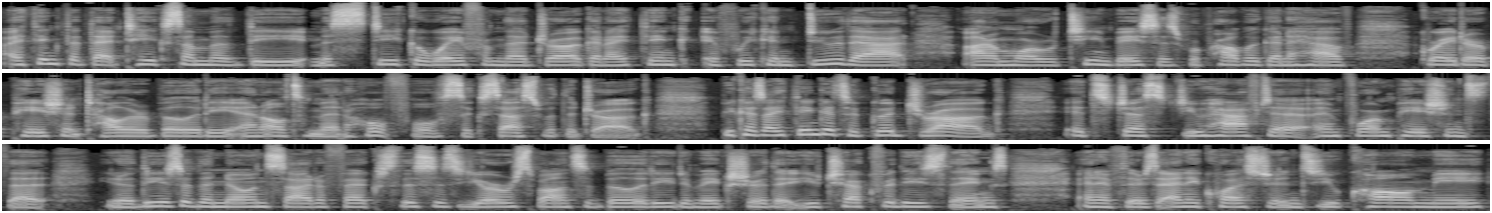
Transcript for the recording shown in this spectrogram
I think that that takes some of the mystique away from that drug. And I think if we can do that on a more routine basis, we're probably going to have greater patient tolerability and ultimate hopeful success with the drug. Because I think it's a good drug. It's just you have to inform patients that, you know, these are the the known side effects. This is your responsibility to make sure that you check for these things. And if there's any questions, you call me.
